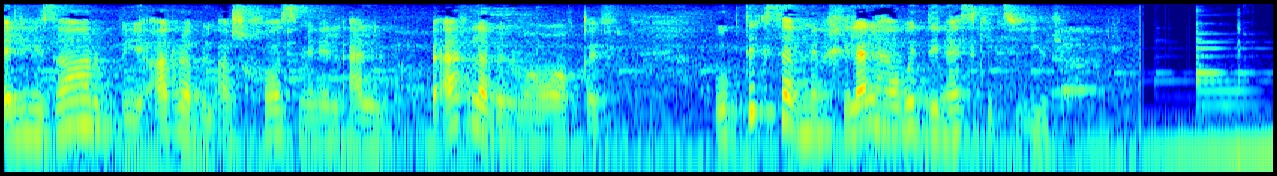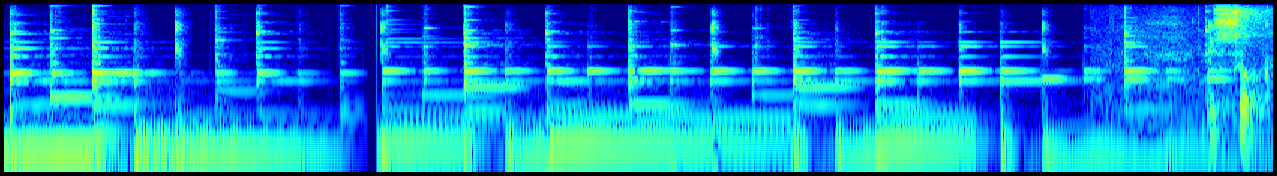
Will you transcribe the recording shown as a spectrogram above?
الهزار بيقرب الأشخاص من القلب بأغلب المواقف وبتكسب من خلالها ود ناس كتير. الشكر.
